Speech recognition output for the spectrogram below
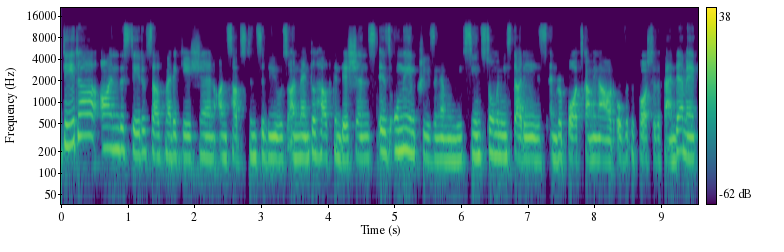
data on the state of self medication, on substance abuse, on mental health conditions is only increasing. I mean, we've seen so many studies and reports coming out over the course of the pandemic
